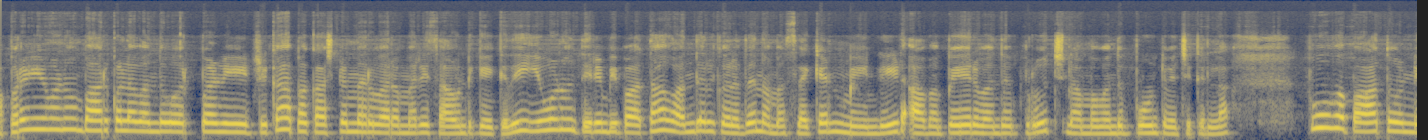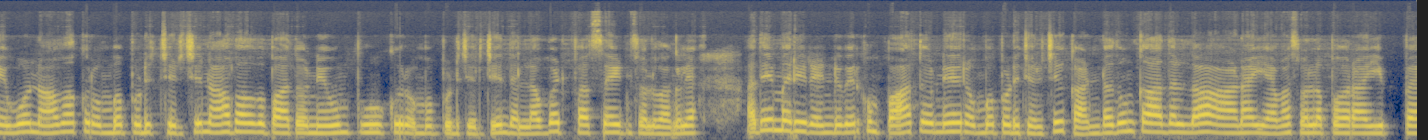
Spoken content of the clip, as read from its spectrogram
அப்புறம் இவனும் பார்க்குள்ளே வந்து ஒர்க் பண்ணிட்டு இருக்கா. அப்போ கஸ்டமர் வர மாதிரி சவுண்டு கேட்குது இவனும் திரும்பி பார்த்தா வந்திருக்கிறது நம்ம செகண்ட் மெயின் லீட் அவன் பேர் வந்து ப்ரூச் நம்ம வந்து பூண்டு வச்சுக்கிடலாம் பூவை பார்த்தோன்னேவோ நாவாக்கு ரொம்ப பிடிச்சிருச்சு. நாவாவை பார்த்தோன்னேவும் பூவுக்கு ரொம்ப பிடிச்சிருச்சு. இந்த லவ் அட் ஃபர்ஸ்ட் சைட்னு சொல்லுவாங்க இல்லையா? அதே மாதிரி ரெண்டு பேருக்கும் பார்த்தோன்னே ரொம்ப பிடிச்சிருச்சு. கண்டதும் காதல் தான். ஆனால் எவன் சொல்ல போகிறான் இப்போ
